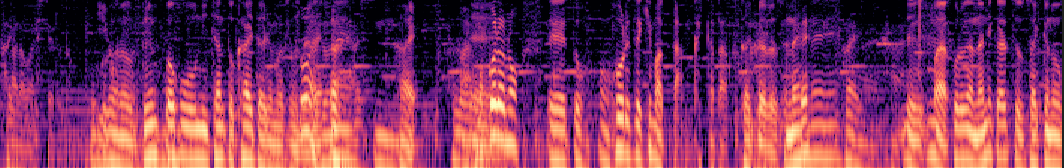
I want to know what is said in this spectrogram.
はい。表しているとこいうれはあの電波法にちゃんと書いてありますそうですよ。ね。はい。まあこれはあの、えー、と法律で決まった書き方書き方ですね。はいでまあ、これが何かというと、さっきの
